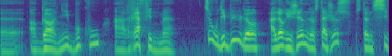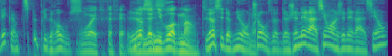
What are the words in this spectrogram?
euh, a gagné beaucoup en raffinement. Tu sais, au début, là, à l'origine, c'était juste c'était une Civic un petit peu plus grosse. Oui, tout à fait. Là, le, niveau augmente. Là, c'est devenu autre Ouais. chose. là. De génération en génération,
